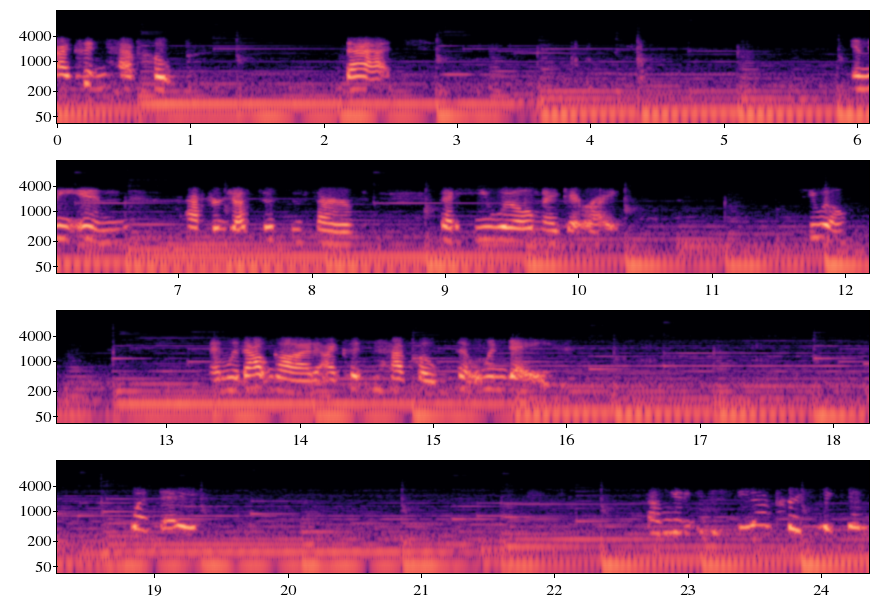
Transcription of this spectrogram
I couldn't have hope that in the end, after justice is served, that He will make it right. He will. And without God, I couldn't have hope that one day, one day, I'm going to get to see that person again.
